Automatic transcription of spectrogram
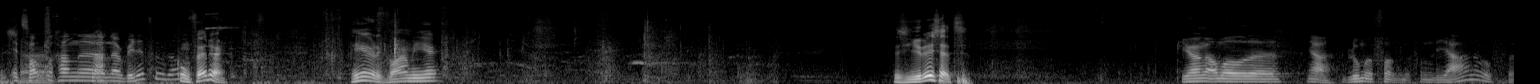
interessant. We gaan naar binnen toe dan. Kom verder. Heerlijk warm hier. Dus hier is het. Hier hangen allemaal eh, ja, bloemen van, van lianen of eh,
